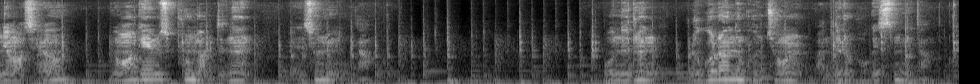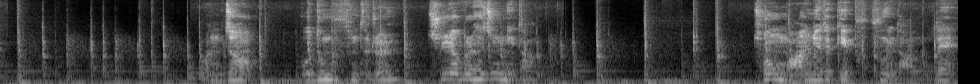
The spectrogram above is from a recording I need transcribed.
안녕하세요. 영화게임 스푼 만드는 맨손입니다. 오늘은 루거라는 곤충을 만들어 보겠습니다. 먼저 모든 부품들을 출력을 해줍니다. 총 48개의 부품이 나오는데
